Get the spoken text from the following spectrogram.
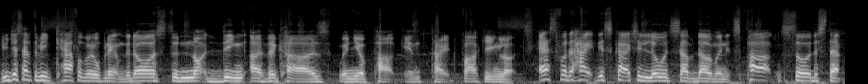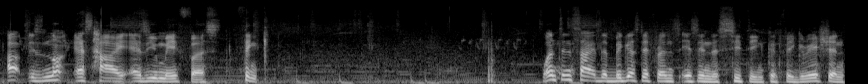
You just have to be careful when opening up the doors to not ding other cars when you're parked in tight parking lots. As for the height, this car actually lowers itself down when it's parked so the step up is not as high as you may first think. Once inside, the biggest difference is in the seating configuration.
